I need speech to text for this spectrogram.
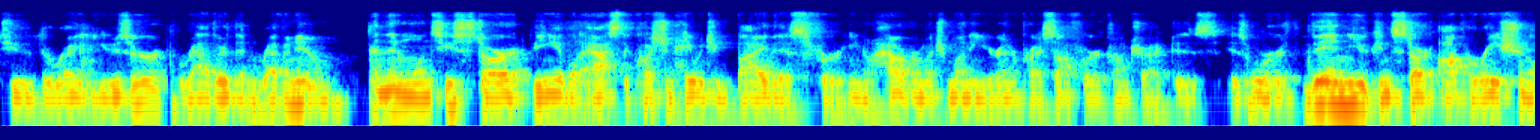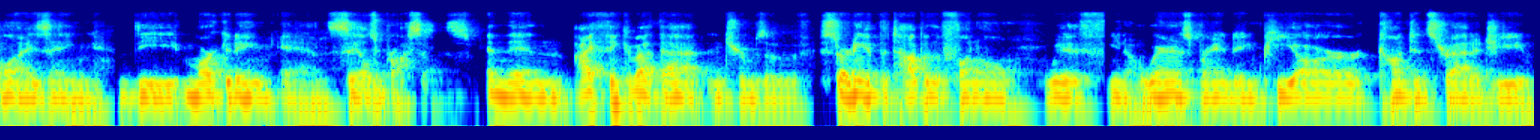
to the right user rather than revenue and then once you start being able to ask the question hey would you buy this for you know however much money your enterprise software contract is is worth, then you can start operationalizing the marketing and sales mm-hmm. process. And then I think about that in terms of starting at the top of the funnel with, you know, awareness branding, PR, content strategy.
